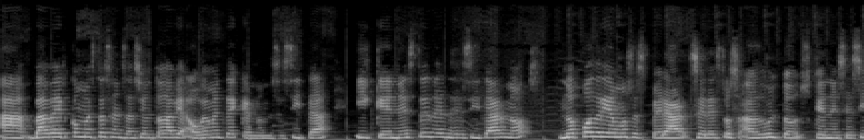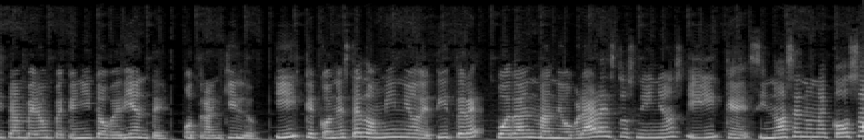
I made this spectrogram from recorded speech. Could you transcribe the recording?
ah, va a haber como esta sensación todavía, obviamente que nos necesita y que en este necesitarnos no podríamos esperar ser estos adultos que necesitan ver a un pequeñito obediente o tranquilo y que con este dominio de títere puedan maniobrar a estos niños y que si no hacen una cosa,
